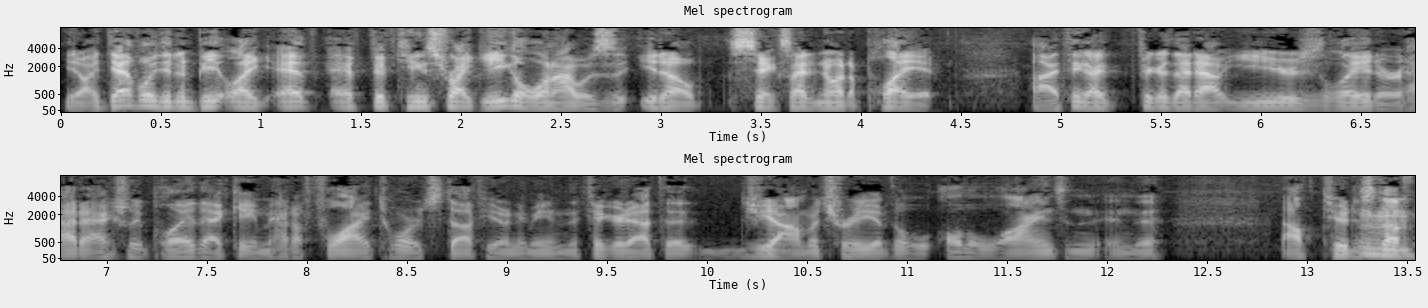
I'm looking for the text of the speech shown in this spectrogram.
you know, I definitely didn't beat like F- F-15 Strike Eagle when I was, you know, six. I didn't know how to play it. I think I figured that out years later how to actually play that game, how to fly towards stuff. You know what I mean? And figured out the geometry of the all the lines and, and the altitude and stuff.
